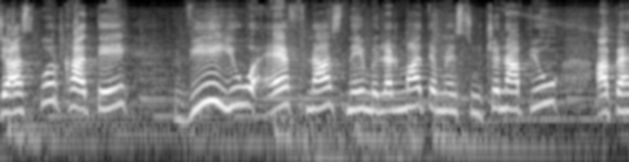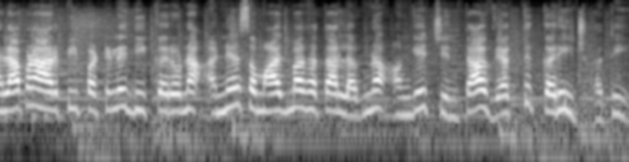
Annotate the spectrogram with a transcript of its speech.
જાસપુર ખાતે વીયુએફના સ્નેહમિલનમાં તેમણે સૂચન આપ્યું. આ પહેલાં પણ આરપી પટેલે દીકરીઓના અન્ય સમાજમાં થતા લગ્ન અંગે ચિંતા વ્યક્ત કરી જ હતી.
